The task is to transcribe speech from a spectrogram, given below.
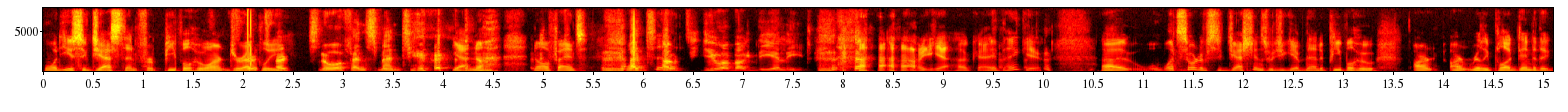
What do you suggest then for people who aren't directly? There's no offense meant here. yeah, no, no offense. What, I'm uh... you among the elite. yeah. Okay. Thank you. Uh, what sort of suggestions would you give then to people who aren't aren't really plugged into the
